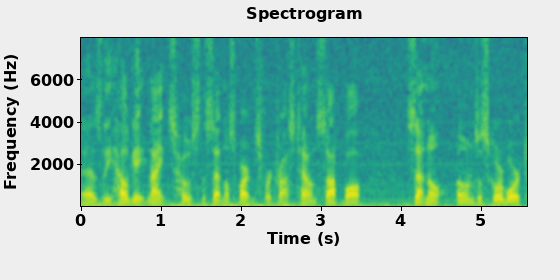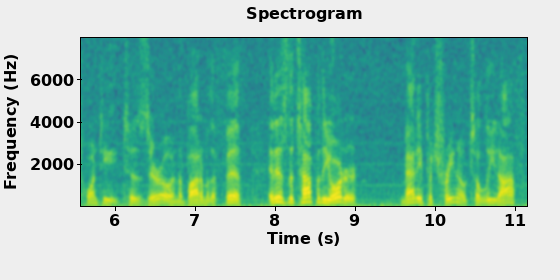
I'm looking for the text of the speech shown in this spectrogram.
as the Hellgate Knights host the Sentinel Spartans for crosstown softball. Sentinel owns the scoreboard 20 to 0 in the bottom of the fifth. It is the top of the order Maddie Petrino to lead off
